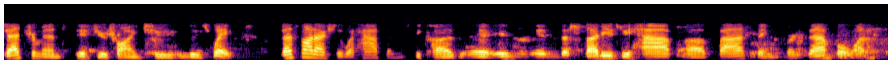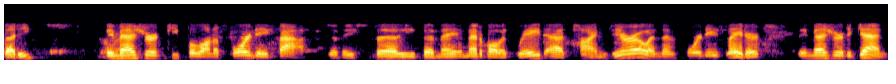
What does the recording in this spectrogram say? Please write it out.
detriment if you're trying to lose weight. That's not actually what happens because uh, in, in the studies we have of fasting, for example, one study, they measured people on a four day fast. So they studied the metabolic rate at time zero, and then four days later, they measured again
